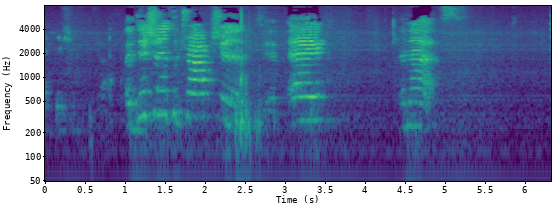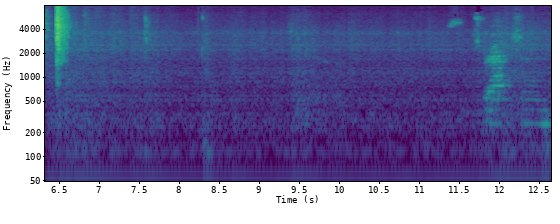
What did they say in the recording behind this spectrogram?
Addition, subtraction. Addition and subtraction. So we have A and S. Subtraction.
